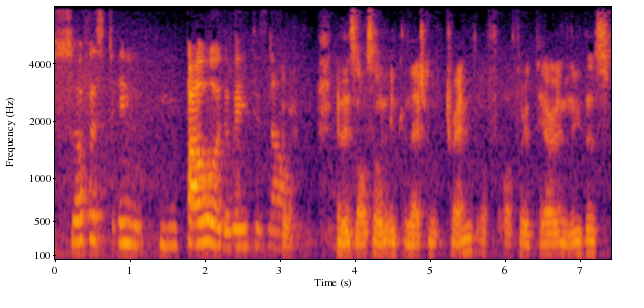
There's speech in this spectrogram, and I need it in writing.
surfaced in power the way it is now. And it's also an international trend of authoritarian leaders.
